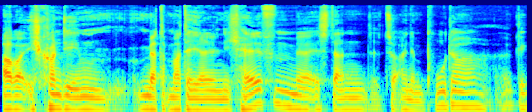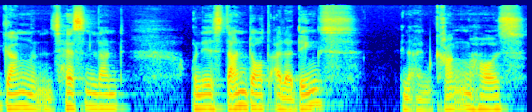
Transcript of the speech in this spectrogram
Aber ich konnte ihm mat- materiell nicht helfen. Er ist dann zu einem Bruder gegangen ins Hessenland und ist dann dort allerdings in einem Krankenhaus,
